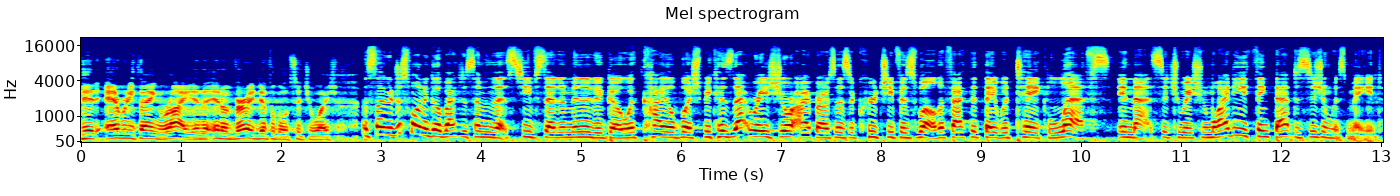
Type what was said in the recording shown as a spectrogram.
did everything right in a, in a very difficult situation. Uh, Slugger, just want to go back to something that Steve said a minute ago with Kyle Busch because that raised your eyebrows as a crew chief as well. The fact that they would take lefts in that situation. Why do you think that decision was made?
